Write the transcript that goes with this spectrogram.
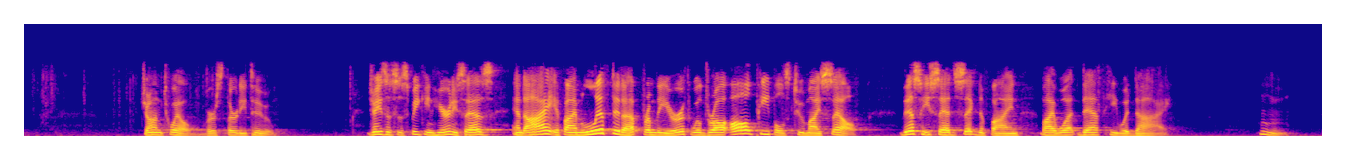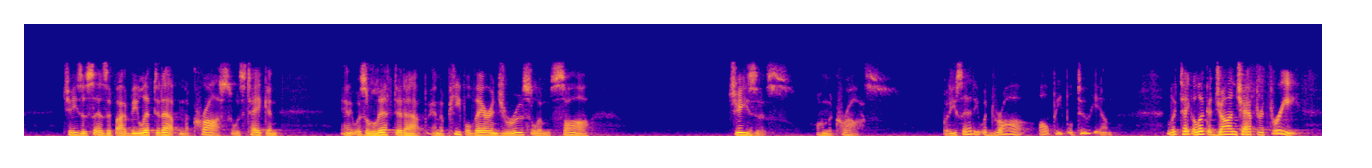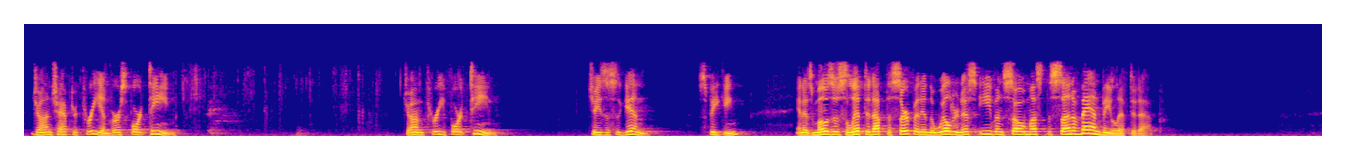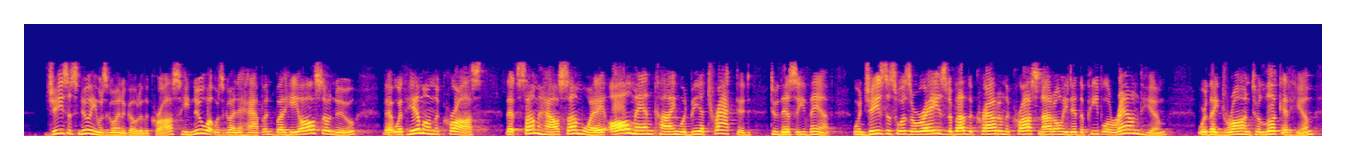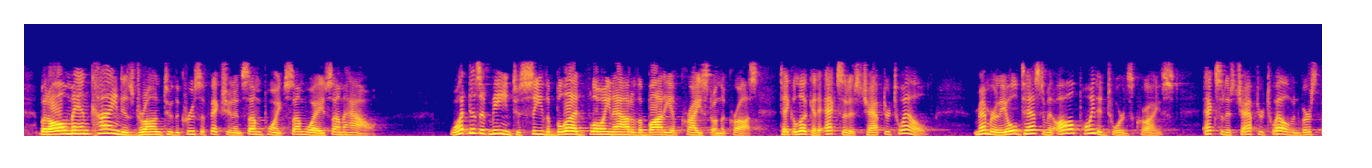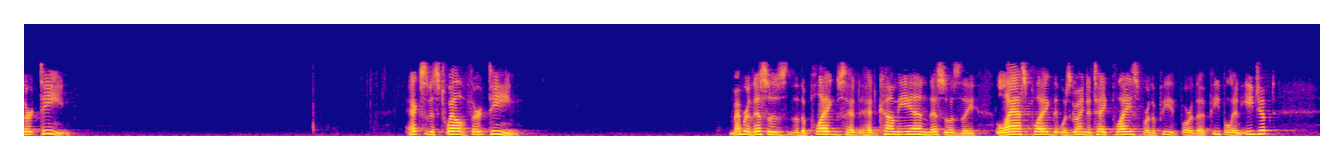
John 12, verse 32. Jesus is speaking here, and he says, and I, if I'm lifted up from the earth, will draw all peoples to myself. This he said, signifying by what death he would die. Hmm. Jesus says, If I be lifted up, and the cross was taken and it was lifted up, and the people there in Jerusalem saw Jesus on the cross. But he said he would draw all people to him. Look, take a look at John chapter 3. John chapter 3 and verse 14. John 3:14. Jesus again speaking, and as Moses lifted up the serpent in the wilderness, even so must the Son of Man be lifted up. Jesus knew he was going to go to the cross. He knew what was going to happen, but he also knew that with him on the cross, that somehow, some way, all mankind would be attracted to this event. When Jesus was raised above the crowd on the cross, not only did the people around him were they drawn to look at him, but all mankind is drawn to the crucifixion in some point, some way, somehow. What does it mean to see the blood flowing out of the body of Christ on the cross? Take a look at Exodus chapter 12. Remember, the Old Testament all pointed towards Christ. Exodus chapter 12 and verse 13. Exodus 12, 13. Remember, this was the plagues had, had come in. This was the last plague that was going to take place for the, for the people in Egypt.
